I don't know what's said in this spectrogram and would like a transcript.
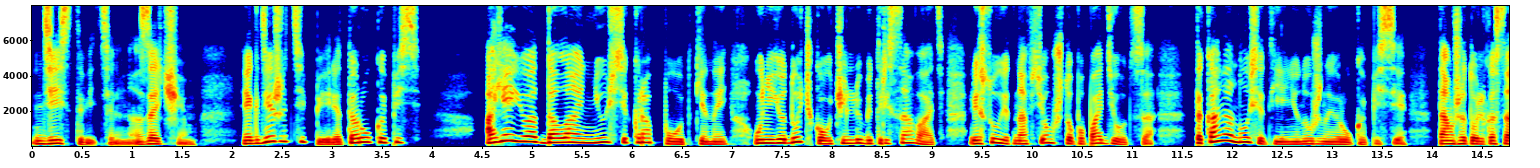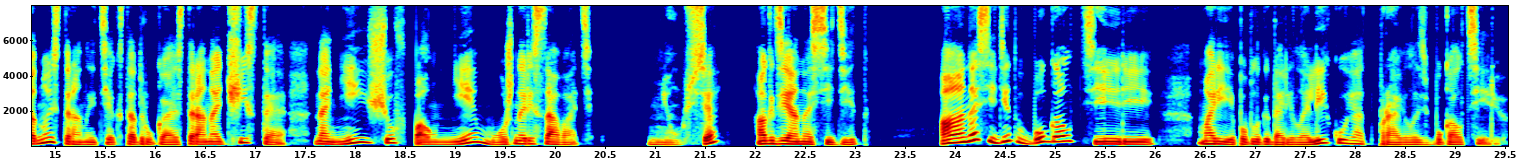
«Действительно, зачем? И где же теперь эта рукопись?» А я ее отдала Нюсе Кропоткиной. У нее дочка очень любит рисовать, рисует на всем, что попадется. Так она носит ей ненужные рукописи. Там же только с одной стороны текст, а другая сторона чистая. На ней еще вполне можно рисовать. Нюся? А где она сидит? А она сидит в бухгалтерии. Мария поблагодарила Лику и отправилась в бухгалтерию.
